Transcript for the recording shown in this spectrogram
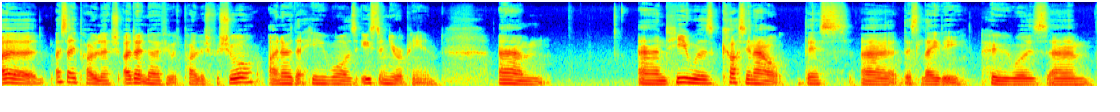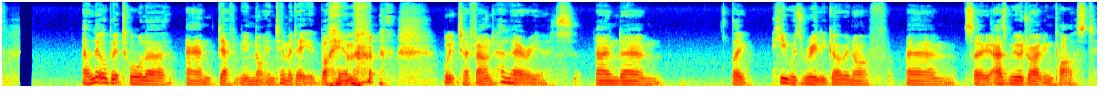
uh, I say Polish. I don't know if he was Polish for sure. I know that he was Eastern European. Um, and he was cussing out this uh, this lady who was um, a little bit taller and definitely not intimidated by him, which I found hilarious. And um, like he was really going off. Um, so as we were driving past,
